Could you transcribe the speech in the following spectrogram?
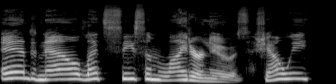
And now let's see some lighter news, shall we?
